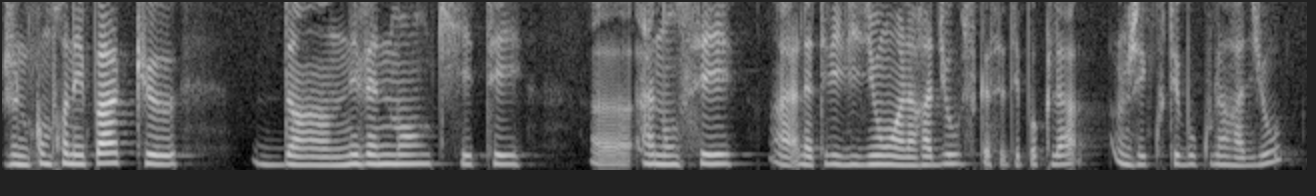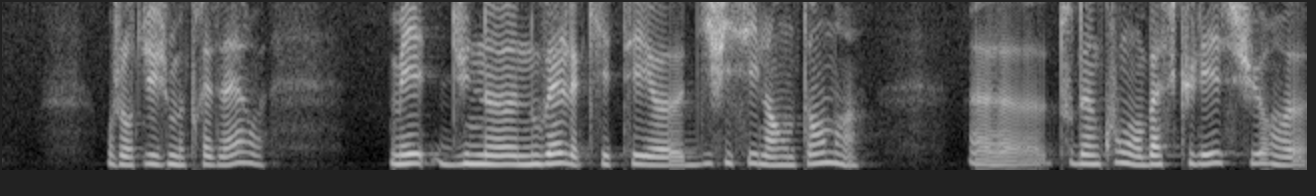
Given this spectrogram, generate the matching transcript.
Je ne comprenais pas que d'un événement qui était annoncé à la télévision, à la radio, parce qu'à cette époque-là, j'écoutais beaucoup la radio. Aujourd'hui, je me préserve mais d'une nouvelle qui était euh, difficile à entendre. Euh, tout d'un coup, on basculait sur euh,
